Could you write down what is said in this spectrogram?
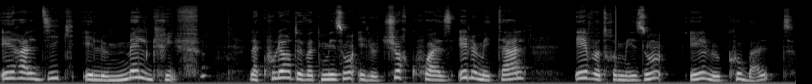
héraldique est le melgriffe. La couleur de votre maison est le turquoise et le métal. Et votre maison est le cobalt.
